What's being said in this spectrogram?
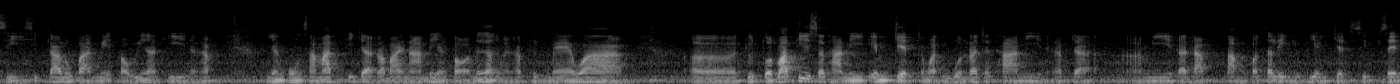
949 ลูกบาศก์เมตรต่อวินาทีนะครับ ยังคงสามารถที่จะระบายน้ำได้อย่างต่อเนื่องนะครับ ถึงแม้ว่าจุดตรวจวัดที่สถานี M7 จังหวัดอุบลราชธานีนะครับจะ มีระดับต่ำกว่าตลิ่งอยู่เพียง 70 เซน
